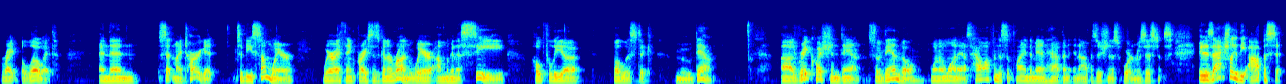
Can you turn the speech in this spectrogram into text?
right below it and then set my target to be somewhere where I think price is going to run, where I'm going to see hopefully a ballistic move down. Uh, great question, Dan. So Danville 101 asks, how often does supply and demand happen in opposition to support and resistance? It is actually the opposite.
